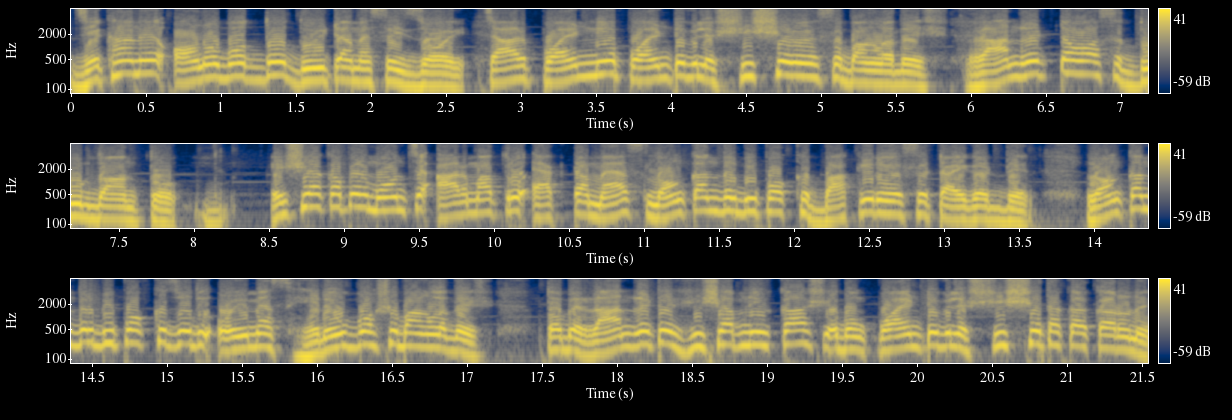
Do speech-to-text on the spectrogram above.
যেখানে অনবদ্য দুইটা ম্যাচেই জয়। চার পয়েন্ট নিয়ে পয়েন্ট টেবিলে শীর্ষে রয়েছে বাংলাদেশ। রান রেটটাও আছে দুর্দান্ত। এশিয়া কাপের মঞ্চে আর মাত্র একটা ম্যাচ লঙ্কানদের বিপক্ষে বাকি রয়েছে টাইগারদের। লঙ্কানদের বিপক্ষে যদি ওই ম্যাচ হেরেও বসে বাংলাদেশ, তবে রান রেটের হিসাব নিকাশ এবং পয়েন্ট টেবিলের শীর্ষে থাকার কারণে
